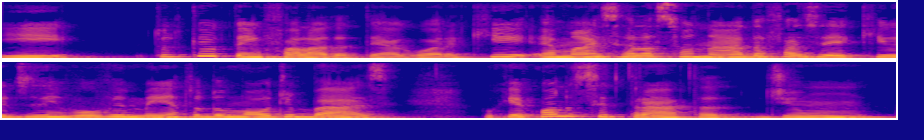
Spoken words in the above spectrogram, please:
E tudo que eu tenho falado até agora aqui é mais relacionado a fazer aqui o desenvolvimento do molde base, porque quando se trata de um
